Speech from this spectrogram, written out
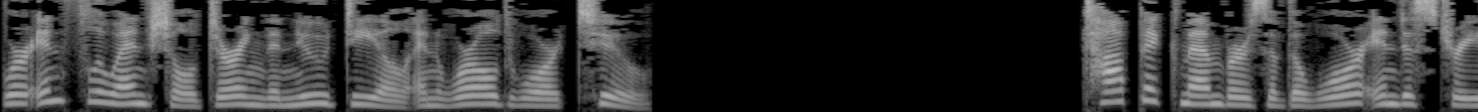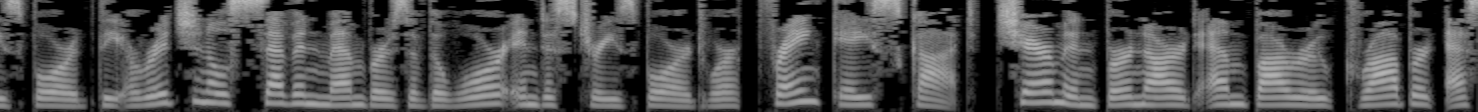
were influential during the New Deal and World War II. Topic members of the War Industries Board The original seven members of the War Industries Board were, Frank A. Scott, Chairman Bernard M. Baruch Robert S.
